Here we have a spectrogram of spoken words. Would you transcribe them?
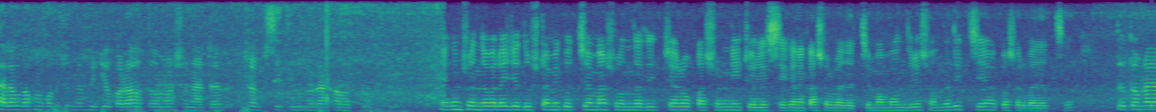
তাহলেও তখন কত সুন্দর ভিডিও করা হতো, আমার সোনাটার সব স্মৃতিগুলো রাখা হতো। এখন সন্ধ্যাবেলায় যে দুষ্টামি করছে, মা সন্ধ্যা দিচ্ছে আর ও কাসর নিয়ে চলে এসছে, এখানে কাসর বাজাচ্ছে। মা মন্দিরে সন্ধ্যা দিচ্ছে আর কাসর বাজাচ্ছে। তো তোমরা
